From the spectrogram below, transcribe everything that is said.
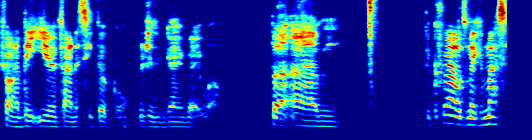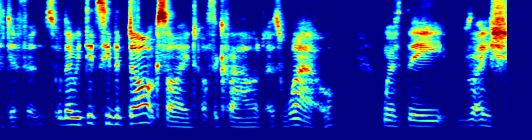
trying to beat you in fantasy football, which isn't going very well. But um, the crowds make a massive difference. Although we did see the dark side of the crowd as well, with the race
